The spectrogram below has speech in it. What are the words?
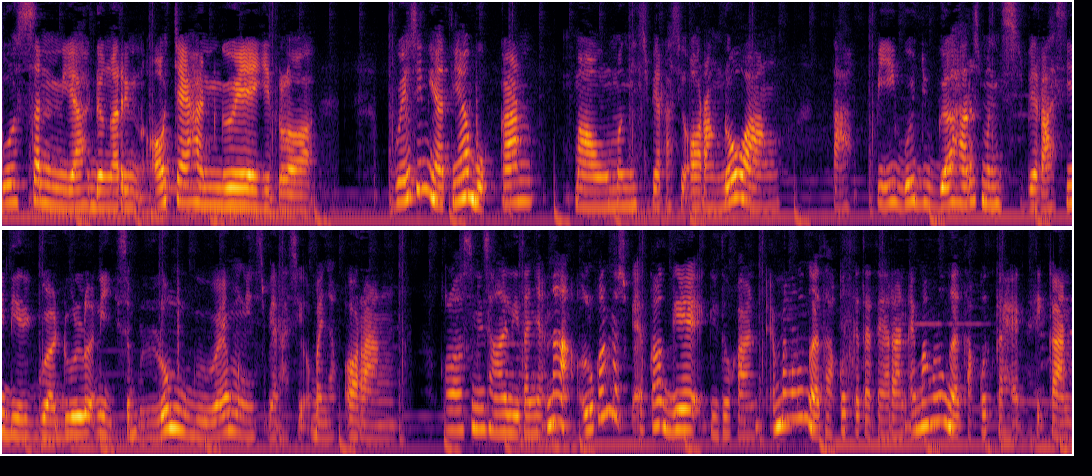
bosen ya dengerin ocehan gue gitu loh. Gue sih niatnya bukan mau menginspirasi orang doang tapi gue juga harus menginspirasi diri gue dulu nih sebelum gue menginspirasi banyak orang kalau misalnya ditanya, nah lu kan masuk FKG gitu kan, emang lu nggak takut keteteran, emang lu nggak takut kehektikan?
